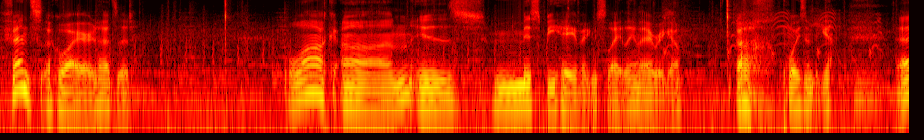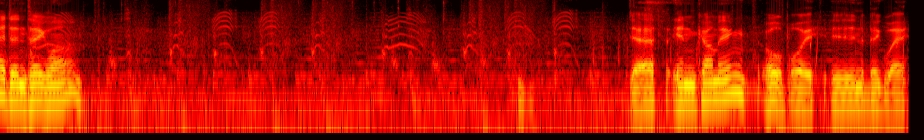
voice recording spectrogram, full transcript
Fence acquired, that's it. Lock on is misbehaving slightly. There we go. Ugh, poisoned again. That didn't take long. Death incoming. Oh boy, in a big way.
